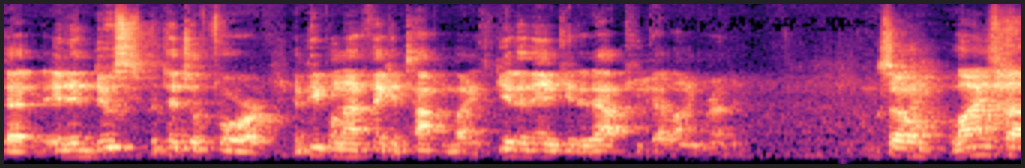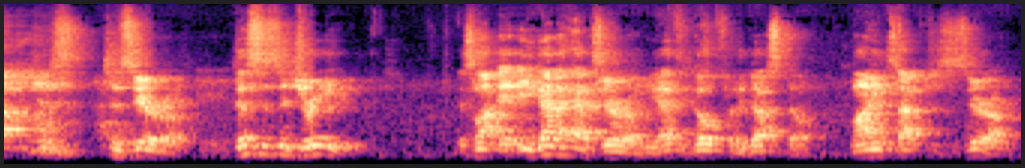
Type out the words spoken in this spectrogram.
that it induces potential for and people not thinking top of mind, get it in, get it out, keep that line running. So line stoppages to zero. This is a dream. It's like you gotta have zero. You have to go for the gusto. Line to zero.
